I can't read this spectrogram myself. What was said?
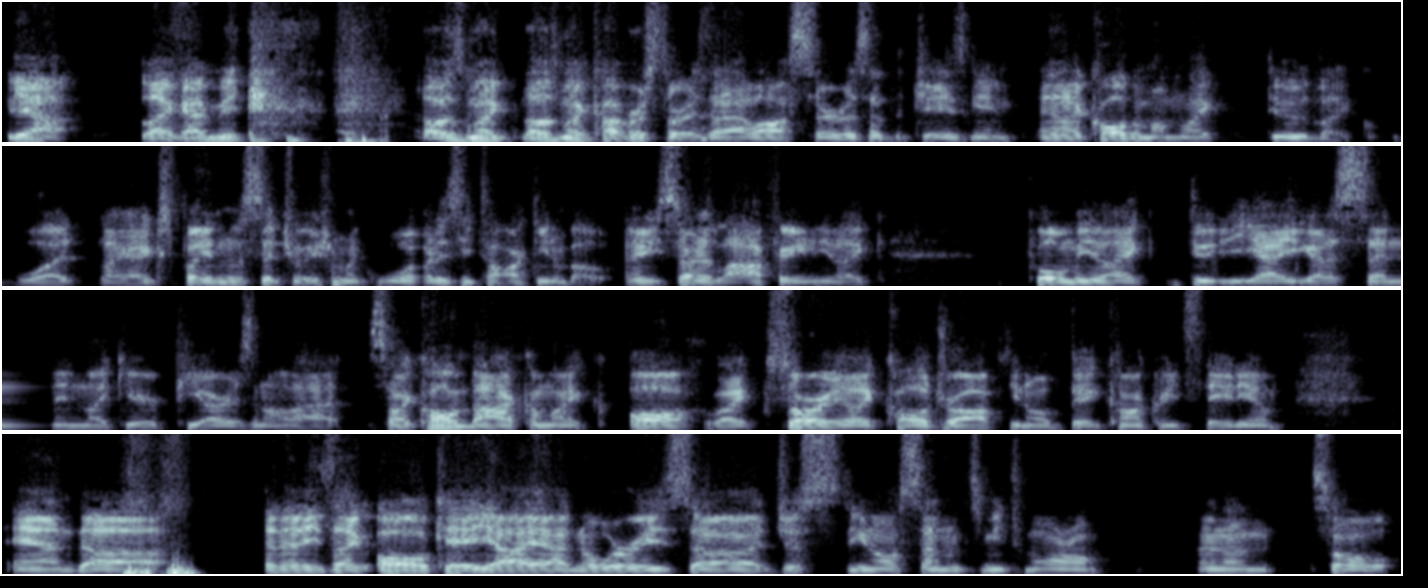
yeah, like I mean, that was my that was my cover story is that I lost service at the Jays game, and I called him. I'm like, dude, like what? Like I explained the situation. I'm like, what is he talking about? And he started laughing. And he like told me like, dude, yeah, you got to send in like your PRs and all that. So I call him back. I'm like, oh, like sorry, like call dropped. You know, big concrete stadium, and uh and then he's like, oh, okay, yeah, yeah, no worries. Uh, just you know, send them to me tomorrow. And then so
